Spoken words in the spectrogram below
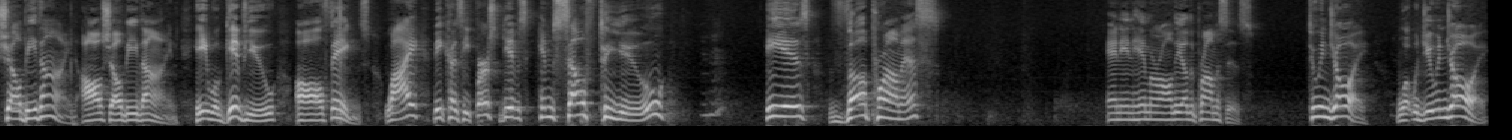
shall be thine. All shall be thine. He will give you all things. Why? Because he first gives himself to you. Mm -hmm. he is the promise. And in him are all the other promises. To enjoy. What would you enjoy?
